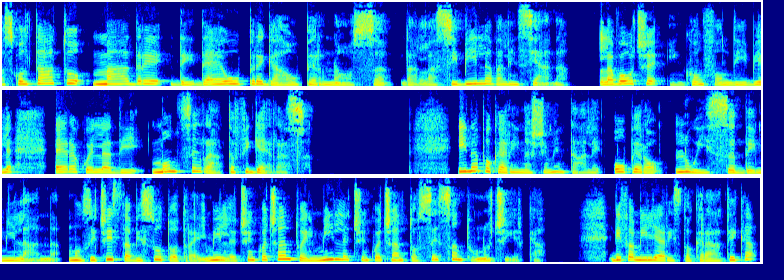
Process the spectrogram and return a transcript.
ascoltato Madre de Deu pregau per nos dalla Sibilla Valenziana. La voce inconfondibile era quella di Montserrat Figueras. In epoca rinascimentale operò Luis de Milan, musicista vissuto tra il 1500 e il 1561 circa. Di famiglia aristocratica,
